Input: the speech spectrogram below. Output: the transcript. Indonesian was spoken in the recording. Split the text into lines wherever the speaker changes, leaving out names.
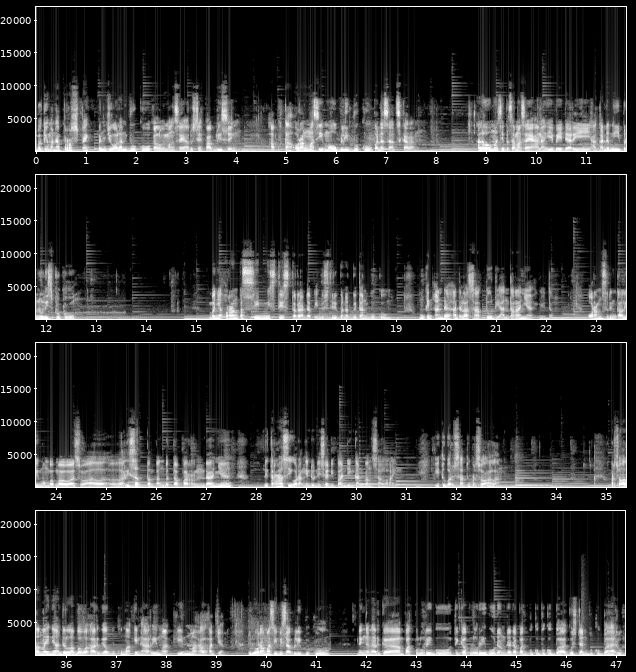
Bagaimana prospek penjualan buku kalau memang saya harus self publishing? Apakah orang masih mau beli buku pada saat sekarang? Halo, masih bersama saya Anang YB dari Akademi Penulis Buku. Banyak orang pesimistis terhadap industri penerbitan buku. Mungkin Anda adalah satu di antaranya gitu. Orang sering kali membawa soal eh, riset tentang betapa rendahnya literasi orang Indonesia dibandingkan bangsa lain. Itu baru satu persoalan. Persoalan lainnya adalah bahwa harga buku makin hari makin mahal saja. Dulu orang masih bisa beli buku dengan harga 40 ribu, 30 ribu dan udah dapat buku-buku bagus dan buku baru.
